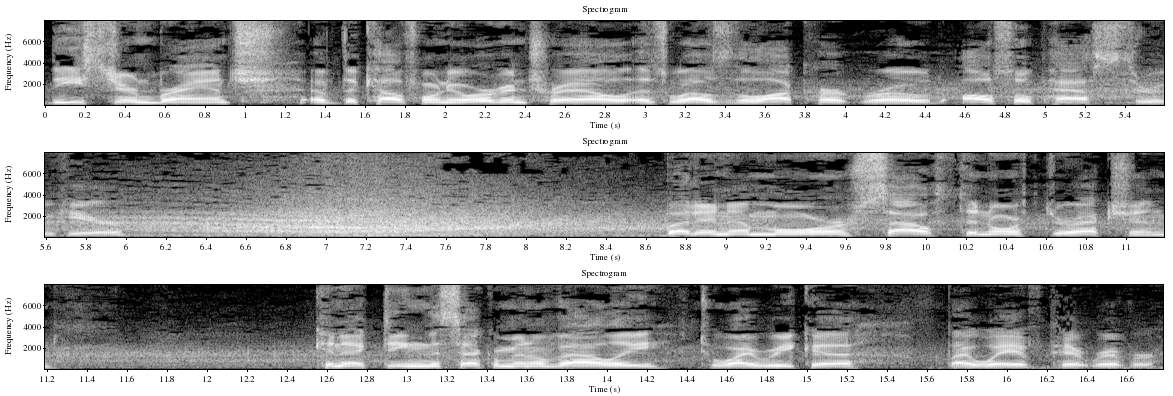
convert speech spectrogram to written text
The eastern branch of the California Oregon Trail, as well as the Lockhart Road, also passed through here, but in a more south to north direction, connecting the Sacramento Valley to Yreka by way of Pit River.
